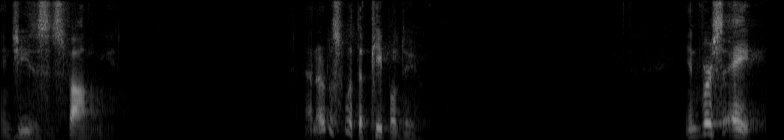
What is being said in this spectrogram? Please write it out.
and Jesus is following it. Now, notice what the people do. In verse 8,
